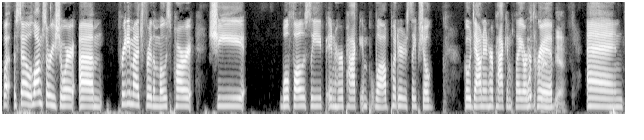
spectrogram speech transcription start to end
what? So long story short, um, pretty much for the most part, she will fall asleep in her pack and well, I'll put her to sleep. She'll go down in her pack and play or, her the crib, Yeah. and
